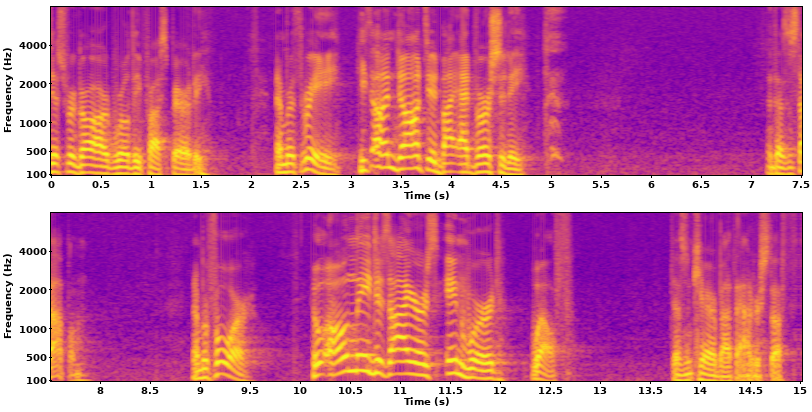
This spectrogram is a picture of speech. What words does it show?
Disregard worldly prosperity. Number three, he's undaunted by adversity. it doesn't stop him. Number four, who only desires inward wealth, doesn't care about the outer stuff.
